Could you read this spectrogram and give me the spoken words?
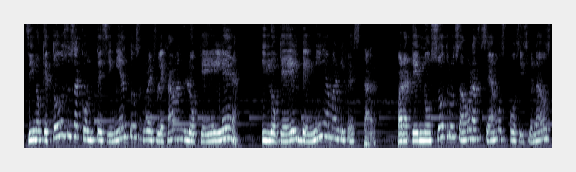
sino que todos sus acontecimientos reflejaban lo que Él era y lo que Él venía a manifestar, para que nosotros ahora seamos posicionados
